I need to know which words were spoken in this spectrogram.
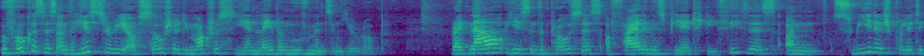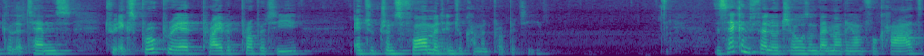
who focuses on the history of social democracy and labor movements in Europe. Right now, he is in the process of filing his PhD thesis on Swedish political attempts to expropriate private property and to transform it into common property. The second fellow chosen by Marion Fourcade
